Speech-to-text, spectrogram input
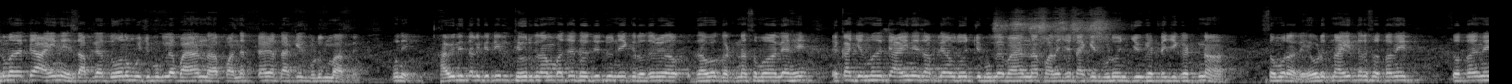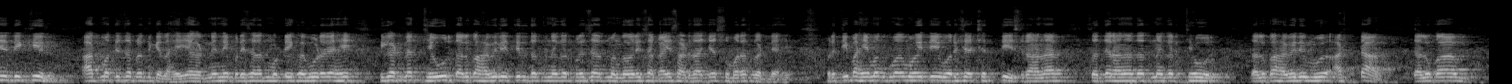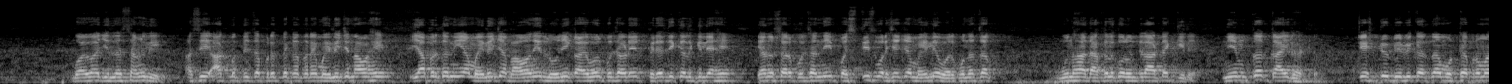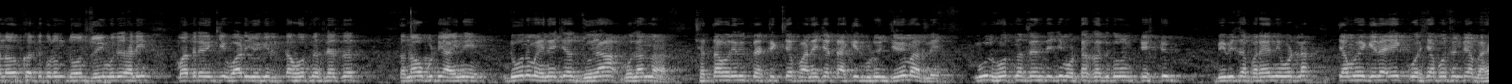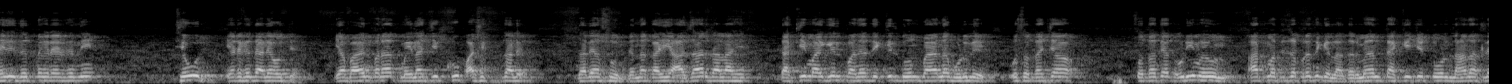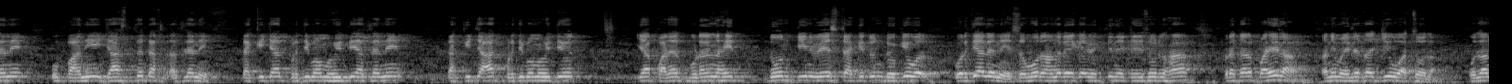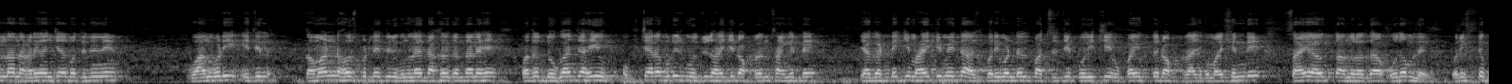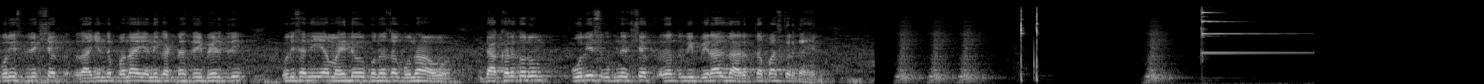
त्या आईनेच आपल्या दोन मुचमुगल्या बायांना पाण्याच्या टाकीत बुडून मारले. पुणे हवेली तालुक्यातील थेऊर ग्रामपंचायत हद्दीतून एक हृदयद्रावक घटना समोर आली आहे. एका जन्मदात्या त्या आईनेच आपल्या दोन चिमुकल्या बायांना पाण्याच्या टाकीत बुडून जीव घेतल्याची घटना समोर आली. एवढंच नाही तर स्वतःने स्वतःने देखील आत्महत्येचा प्रयत्न केला आहे. या घटनेने परिसरात मोठी खळबळ उडाली आहे. ही घटना थेऊर तालुका हवेली येथील दत्तनगर परिसरात मंगळवारी सकाळी साडेदहाच्या सुमारास घडली आहे. प्रतिभा हेमंतकुमार मोहिते वर्ष छत्तीस राहणार सध्या राहणार दत्तनगर थेऊर तालुका हवेली मूळ आष्टा तालुका वायवा जिल्हा सांगली असे आत्महत्येचा प्रयत्न करणाऱ्या महिलेचे नाव आहे. या प्रकरणी या महिलेच्या भावाने लोणी काळवर पोलिसाकडे फिर्याद देखील केली आहे. यानुसार पोलिसांनी पस्तीस वर्षाच्या महिलेवर कोणाचा गुन्हा दाखल करून त्याला अटक केली. नेमकं काय घडलं? टेस्ट ट्यूब बेबी करता मोठ्या प्रमाणावर खर्च करून दोन जुई मुले झाली. मात्र त्यांची वाढ योग्यरित्या होत नसल्याचं तणावपुटी आईने दोन महिन्याच्या जुया मुलांना छतावरील प्लॅस्टिकच्या पाण्याच्या टाकीत बुडून जीवे मारले. मूल होत नसल्याने त्याची मोठा खर्च करून टेस्ट ट्यूब बेबीचा पर्याय निवडला. त्यामुळे गेल्या एक वर्षापासून त्या बाहेरी दत्तनगर या ठिकाणी ठेवून या ठिकाणी आल्या होत्या. या बाळणपणात महिलांची खूप आशक्त झाले झाले असून त्यांना काही आजार झाला आहे. टाकीमागील पाण्यात देखील दोन बायांना बुडले व स्वतःच्या स्वतः त्यात उडी मिळून आत्महत्येचा प्रयत्न केला. दरम्यान टाकीचे तोंड लहान असल्याने व पाणी जास्त टाक असल्याने टाकीच्या आत प्रतिभा मोहिते असल्याने टाकीच्या आत प्रतिभा मोहिते या पाण्यात बुडाले नाहीत. दोन तीन वेळेस टाकीतून धोके वर वरती आल्याने समोर राहणाऱ्या एका व्यक्तीने टेरेसवरून हा प्रकार पाहिला आणि महिलेचा जीव वाचवला. मुलांना नागरिकांच्या मदतीने वानवडी येथील कमांड हॉस्पिटल येथील रुग्णालयात दाखल करण्यात आले आहे. मात्र दोघांच्याही उपचारापूर्वीच मृत्यू झाल्याचे डॉक्टरांनी सांगितले. या घटनेची माहिती मिळताच परिमंडल पाचचे पोलीसचे उपायुक्त डॉक्टर राजकुमार शिंदे सहाय्य आयुक्त अनुराधा उदमले वरिष्ठ पोलीस निरीक्षक राजेंद्र पनाय यांनी घटनास्थळी भेट दिली. पोलिसांनी या महिलेवर खुनाचा गुन्हा दाखल करून पोलीस उपनिरीक्षक रतली बिराजदार तपास करत आहेत.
